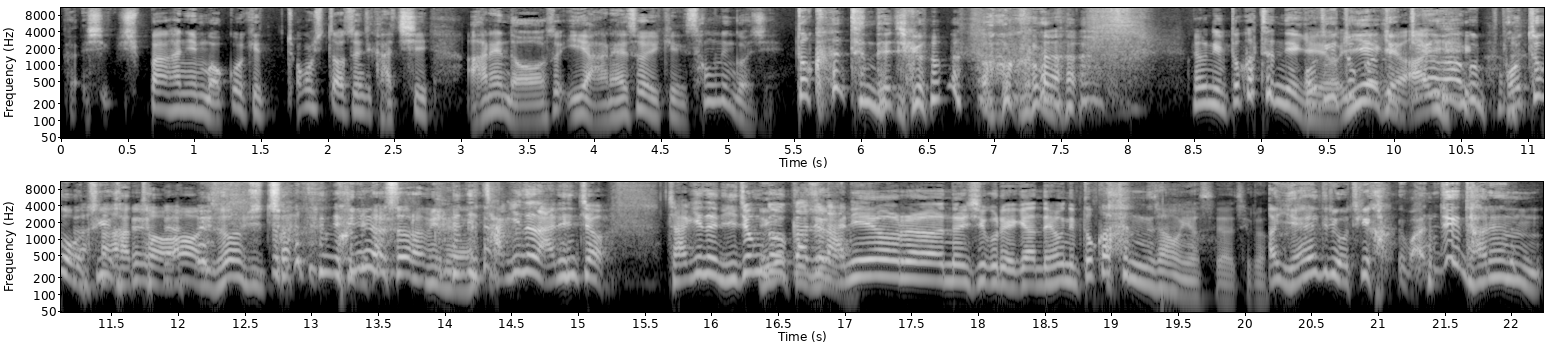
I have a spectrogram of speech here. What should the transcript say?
그 식빵 한 입 먹고 이렇게 조금씩 떠서 이제 같이 안에 넣어서 이 안에서 이렇게 섞는 거지. 똑같은데 지금? 어, 형님 똑같은 얘기예요. 어떻게 얘기예요. 잼하고 아, 버터가 어떻게 같아? 이 사람 진짜 큰일 날 사람이네. 자기는 아닌 척. 자기는 이 정도까지는 아니에요라는 식으로 얘기하는데 형님 똑같은 상황이었어요 지금. 아 얘네들이 어떻게 완전히 다른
